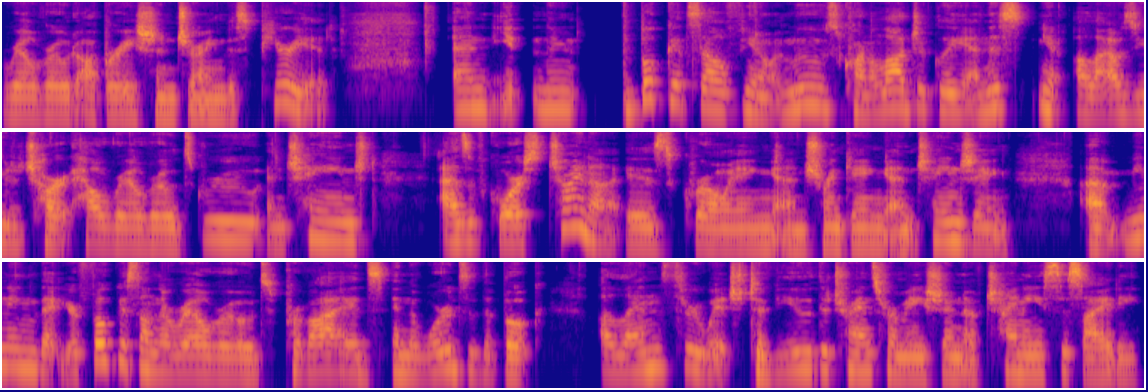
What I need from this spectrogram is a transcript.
railroad operation during this period. And the book itself, you know, it moves chronologically, and this you know, allows you to chart how railroads grew and changed as of course China is growing and shrinking and changing, um, meaning that your focus on the railroads provides, in the words of the book, a lens through which to view the transformation of Chinese society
